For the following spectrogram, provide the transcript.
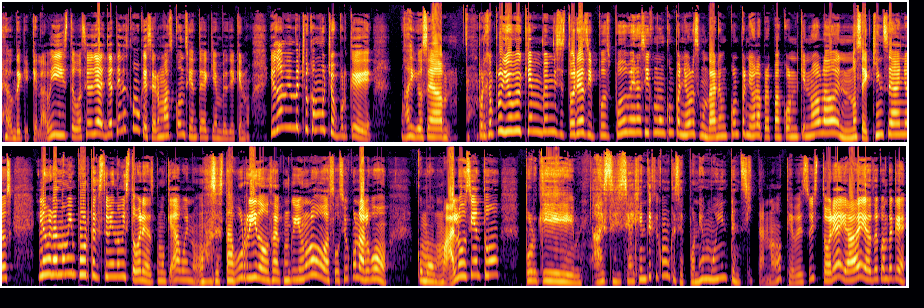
de que, la viste o así, ya, ya tienes como que ser más consciente de quién ves y de que no. Y eso a mí me choca mucho porque Ay, o sea, por ejemplo, yo veo quién ve mis historias y pues puedo ver así como un compañero de secundaria, un compañero de la prepa con quien no he hablado en, no sé, 15 años. Y la verdad no me importa que esté viendo mis historias. Como que, ah, bueno, o sea, está aburrido. O sea, como que yo no lo asocio con algo como malo, siento, porque, ay, sí, sí, hay gente que como que se pone muy intensita, ¿no? Que ve su historia y, ay, hace cuenta que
